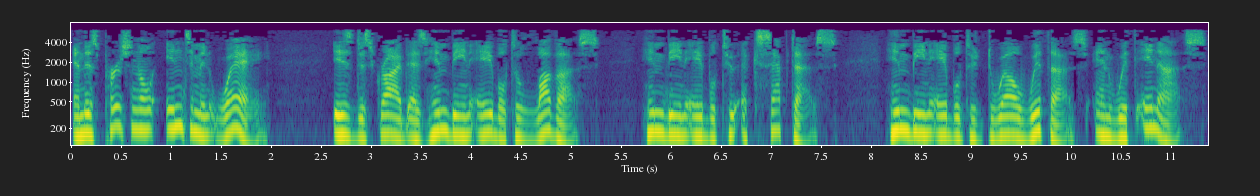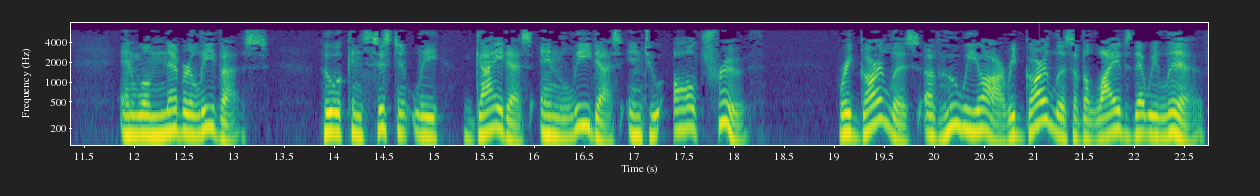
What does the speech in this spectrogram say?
And this personal, intimate way is described as Him being able to love us, Him being able to accept us, Him being able to dwell with us and within us, and will never leave us, who will consistently guide us and lead us into all truth, regardless of who we are, regardless of the lives that we live,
